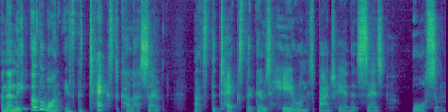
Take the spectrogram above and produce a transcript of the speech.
And then the other one is the text color. So that's the text that goes here on this badge here that says awesome.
